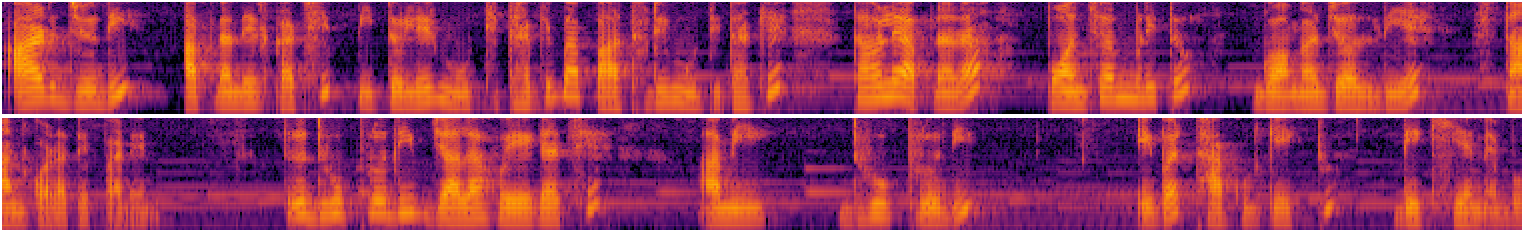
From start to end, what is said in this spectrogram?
আর যদি আপনাদের কাছে পিতলের মূর্তি থাকে বা পাথরের মূর্তি থাকে, তাহলে আপনারা পঞ্চামৃত গঙ্গা জল দিয়ে স্নান করাতে পারেন। তো ধূপ প্রদীপ জ্বালা হয়ে গেছে। আমি ধূপ প্রদীপ এবার ঠাকুরকে একটু দেখিয়ে নেব।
